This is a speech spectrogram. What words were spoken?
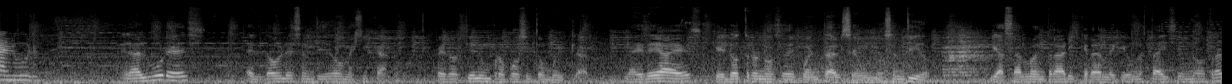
Albur? El albur es el doble sentido mexicano, pero tiene un propósito muy claro. La idea es que el otro no se dé cuenta del segundo sentido y hacerlo entrar y creerle que uno está diciendo otra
